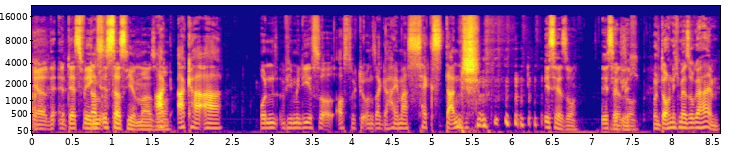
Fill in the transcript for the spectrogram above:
Ja, de- deswegen Das ist das hier immer so. A- AKA und wie Millie es so ausdrückte, unser geheimer Sex-Dungeon. Ist ja so. Ist ja Wirklich. so. Und doch nicht mehr so geheim.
